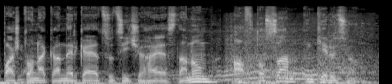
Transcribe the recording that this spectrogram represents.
Պաշտոնական ներկայացուցիչը Հայաստանում Ավտոսան ընկերություն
